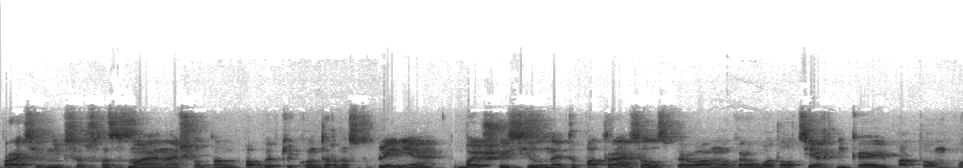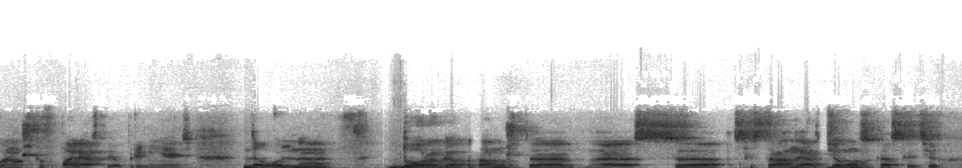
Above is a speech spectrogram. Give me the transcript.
Противник, собственно, с мая начал там попытки контрнаступления. Большие силы на это потратил. Сперва много работал техникой, потом понял, что в полях ее применять довольно дорого, потому что э, с, со стороны Артемовска, с этих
